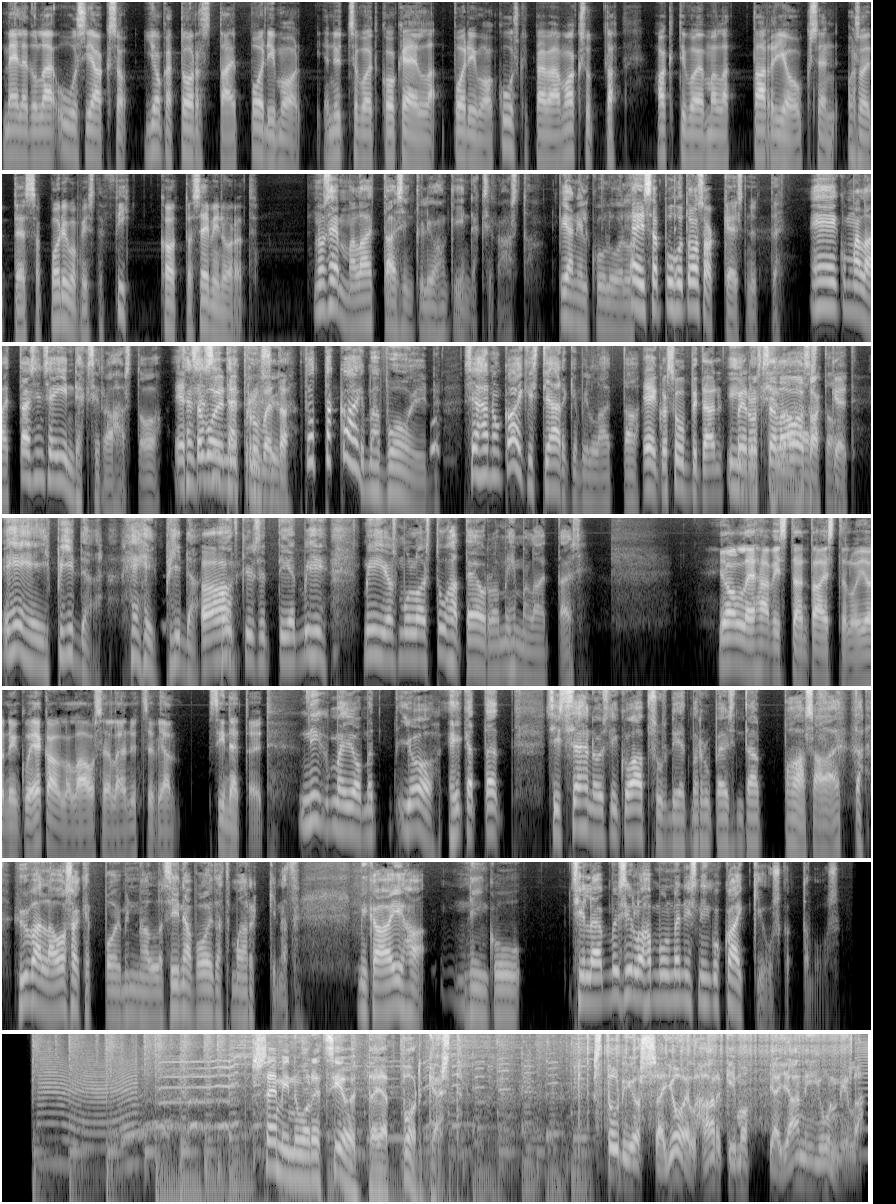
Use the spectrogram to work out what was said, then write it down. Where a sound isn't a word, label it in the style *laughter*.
Meillä tulee uusi jakso joka torstai Podimoon ja nyt sä voit kokeilla Podimoa 60 päivää maksutta aktivoimalla tarjouksen osoitteessa podimo.fi kautta Seminoorat. No sen mä laittaisin kyllä johonkin indeksirahastoon. Pienillä kuluilla. Ei sä puhut osakkeista nyt. Ei, kun mä laittaisin se indeksirahastoon. Et Ethän sä voi nyt ruveta. Totta kai mä voin. Sehän on kaikista järkevin laittaa Eikö sun pitää nyt perustella osakkeet? Ei pidä, ei pidä. Mut kysyttiin, että mihin, mihin, jos mulla olisi tuhat euroa, mihin mä laittaisin? Jollei hävistään taistelu jo niin kuin ekalla lauseella ja nyt se vielä sinetöity. Niin kuin mä joo, mä, joo, eikä tä, siis sehän olisi niinku absurdi, että mä rupeisin täällä paasaa, että hyvällä osakepoiminnalla sinä voitat markkinat, mikä on ihan niinku, sillä, silloinhan mulla menisi niinku kaikki uskottavuus. Seminuoret sijoittajat podcast. Studiossa Joel Harkimo ja Jani Junnila.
